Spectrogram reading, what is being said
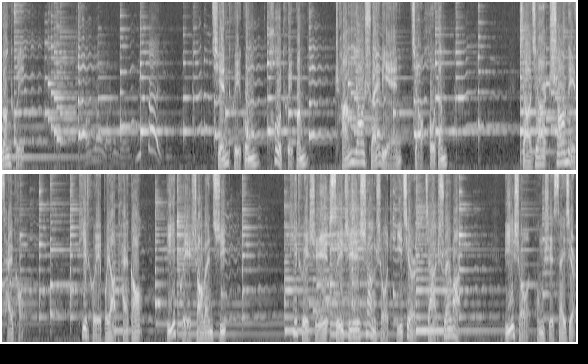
桩腿。前腿弓，后腿绷，长腰甩脸，脚后蹬，脚尖儿稍内踩口，踢腿不要太高，骶腿稍弯曲。踢腿时随之上手提劲儿加摔腕儿，骶手同时塞劲儿。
